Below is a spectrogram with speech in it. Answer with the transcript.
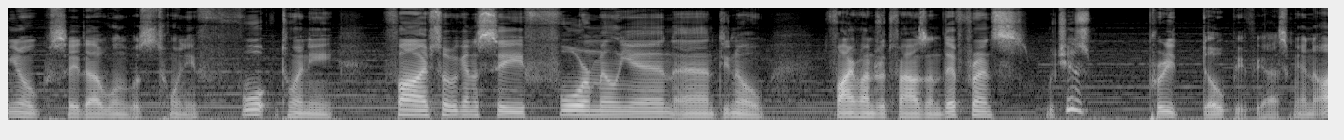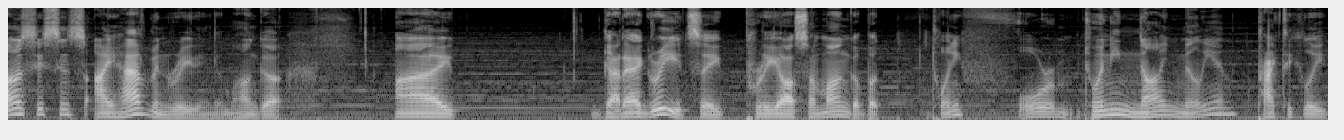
you know, say that one was 24 25, so we're to see 4 million and, you know, 500,000 difference, which is pretty dope if you ask me. And honestly, since I have been reading the manga, I gotta agree, it's a pretty awesome manga, but 24, 29 million? Practically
